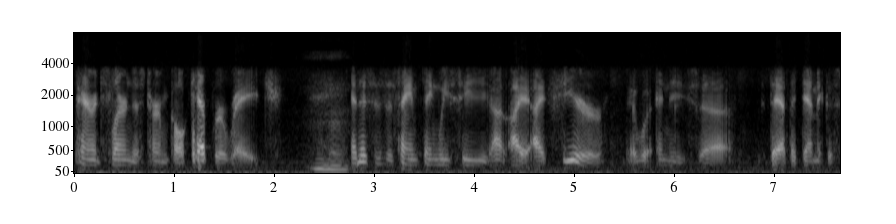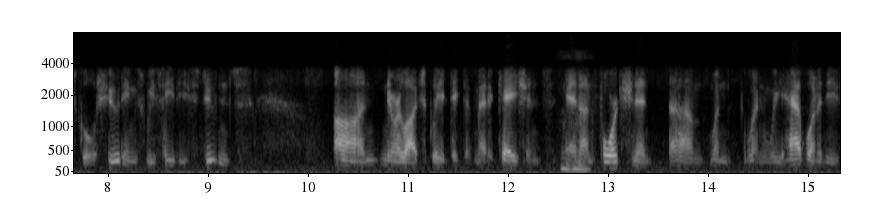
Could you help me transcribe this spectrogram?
parents learn this term called Keppra rage, Mhm. and this is the same thing we see. I, I fear in these uh, the epidemic of school shootings. We see these students on neurologically addictive medications, and Mhm. unfortunate um, when when we have one of these.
